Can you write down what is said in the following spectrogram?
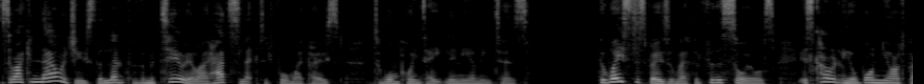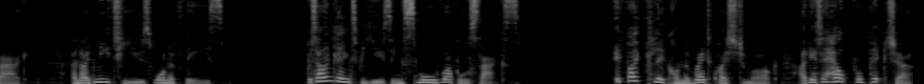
So I can now reduce the length of the material I had selected for my post to 1.8 linear metres. The waste disposal method for the soils is currently a one yard bag, and I'd need to use one of these. But I'm going to be using small rubble sacks. If I click on the red question mark, I get a helpful picture.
